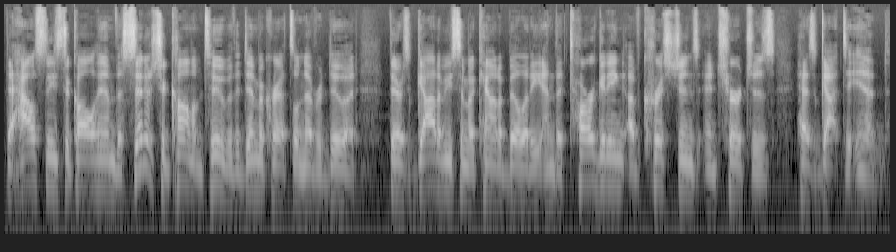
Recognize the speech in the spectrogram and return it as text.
The House needs to call him. The Senate should call him too, but the Democrats will never do it. There's got to be some accountability. And the targeting of Christians and churches has got to end.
